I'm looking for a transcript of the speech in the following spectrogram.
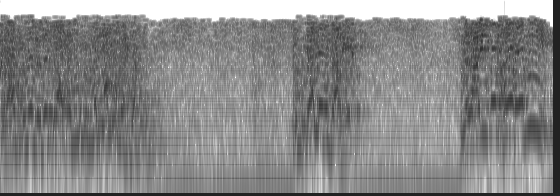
کہا، تمہیں نظر چاہتا نہیں، تم نے کیا سمجھ جاتے تم کیا لینے جا رہے ہو؟ لڑائی تو وہ ہوگی۔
